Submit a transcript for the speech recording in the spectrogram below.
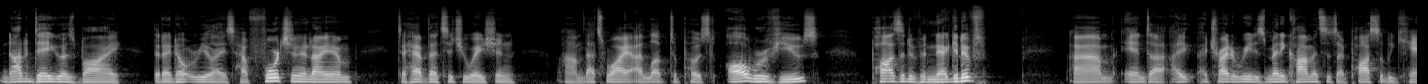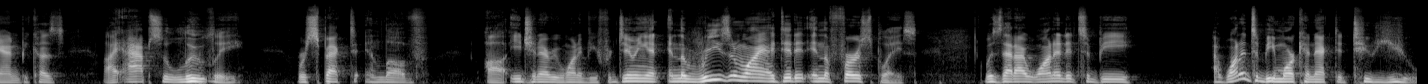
not a day goes by that I don't realize how fortunate I am to have that situation. Um, that's why I love to post all reviews, positive and negative. Um, and uh, I, I try to read as many comments as I possibly can because I absolutely respect and love uh, each and every one of you for doing it. And the reason why I did it in the first place was that I wanted it to be, I wanted to be more connected to you.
